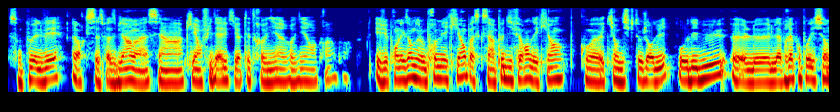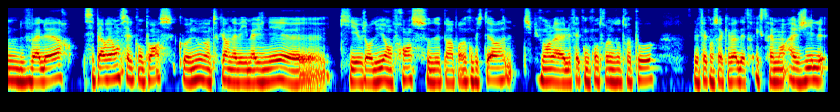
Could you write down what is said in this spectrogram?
sont peu élevées, alors que si ça se passe bien, ben, c'est un client fidèle qui va peut-être revenir et revenir encore encore. Et je vais prendre l'exemple de nos premiers clients parce que c'est un peu différent des clients avec qui on discute aujourd'hui. Au début, euh, le, la vraie proposition de valeur, c'est pas vraiment celle qu'on pense, que nous, en tout cas, on avait imaginé, euh, qui est aujourd'hui en France par rapport à nos compétiteurs, typiquement le fait qu'on contrôle nos entrepôts, le fait qu'on soit capable d'être extrêmement agile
